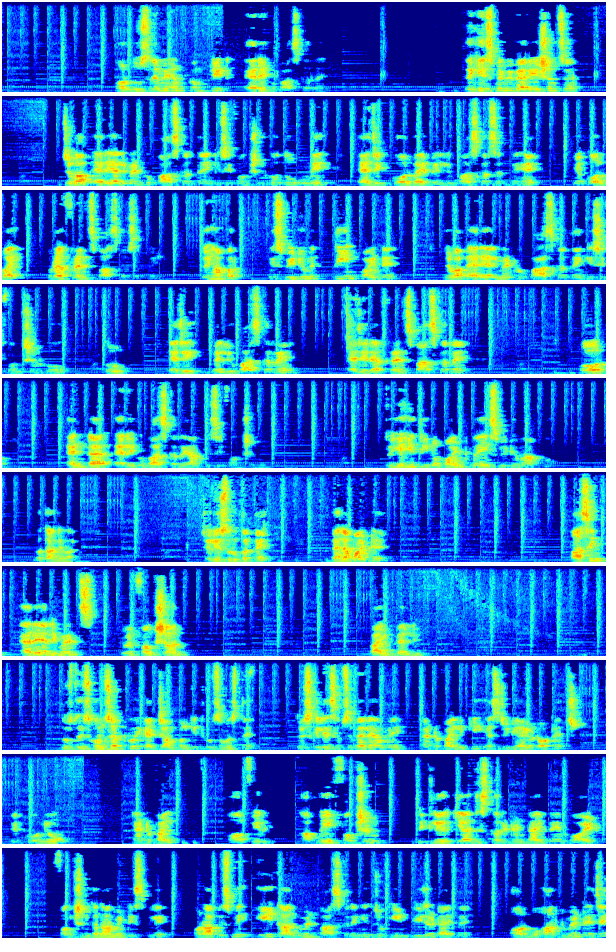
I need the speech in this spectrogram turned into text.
और दूसरे में हम कंप्लीट एरे को पास कर रहे हैं। देखिए, इसमें भी वेरिएशंस है। जब आप एरे एलिमेंट को पास करते हैं किसी फ़ंक्शन को तो उन्हें as a call by value pass कर सकते हैं या कॉल बाय रेफरेंस पास कर सकते हैं। तो यहाँ पर इस वीडियो में तीन पॉइंट है। जब आप एरे एलिमेंट को पास करते हैं किसी फ़ंक्शन को तो एज ए वैल्यू पास कर रहे हैं एज ए रेफरेंस पास कर रहे हैं, और एंटायर एरे को पास कर रहे हैं आप किसी फ़ंक्शन में। तो यही तीनों पॉइंट मैं इस वीडियो में आपको बताने वाला हूँ। चलिए शुरू करते हैं। पहला पॉइंट है passing array elements to a function by value दोस्तों, इस कॉन्सेप्ट को एक एग्जांपल के थ्रू समझते हैं। तो इसके लिए सबसे पहले हमने हेडर फ़ाइल लिखी S T D I dot H फिर कोनियो हेडर फ़ाइल और फिर आपने एक फ़ंक्शन डिक्लेयर किया जिसका रिटर्न टाइप है वॉइड फ़ंक्शन का नाम है डिस्प्ले और आप इसमें एक आर्गुमेंट पास करेंगे जो कि इंटीजर टाइप है, और वो argument as a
